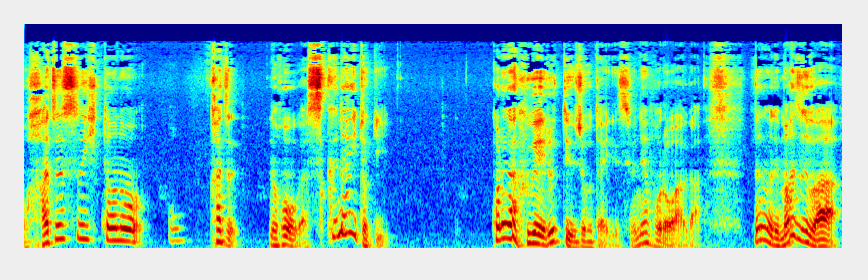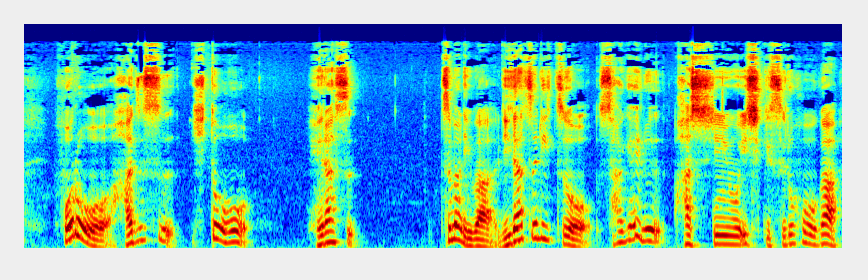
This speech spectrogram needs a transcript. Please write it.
を外す人の数の方が少ない時、これが増えるっていう状態ですよね、フォロワーが。なので、まずは、フォローを外す人を減らす。つまりは、離脱率を下げる発信を意識する方が、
